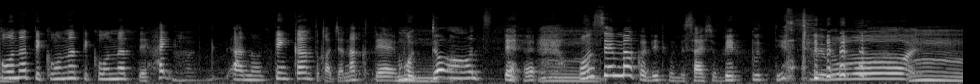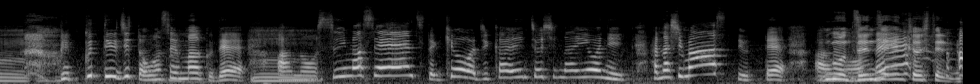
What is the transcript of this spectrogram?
こうなってこうなってこうなってはいあの転換とかじゃなくてもうドーンっつってうん。温泉マークが出てくるんで最初別府って言ってすごい。ん 別府っていう字と温泉マークで「うん。あのすいません」っつって「今日は時間延長しないように話します」って言ってもう全然ね延長してるよ。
